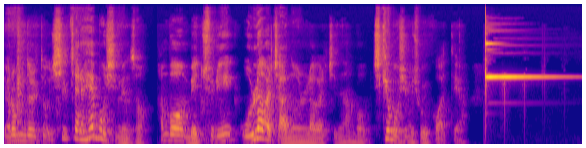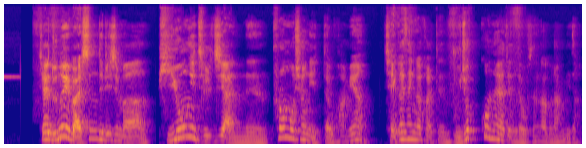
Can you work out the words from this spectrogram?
여러분들도 실제로 해보시면서 한번 매출이 올라갈지 안 올라갈지는 한번 지켜보시면 좋을 것 같아요. 제가 누누이 말씀드리지만 비용이 들지 않는 프로모션이 있다고 하면 제가 생각할 때는 무조건 해야 된다고 생각을 합니다.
